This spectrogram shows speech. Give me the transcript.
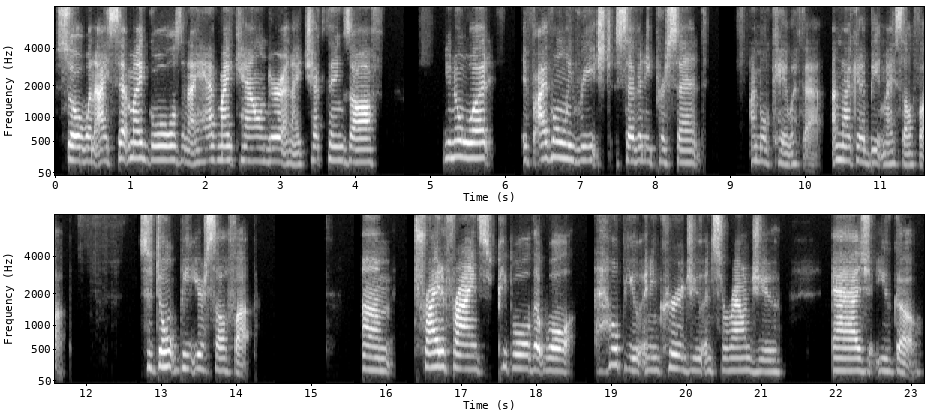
So when I set my goals and I have my calendar and I check things off, you know what? if I've only reached 70%, I'm okay with that. I'm not going to beat myself up. So don't beat yourself up. Um, try to find people that will help you and encourage you and surround you as you go.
